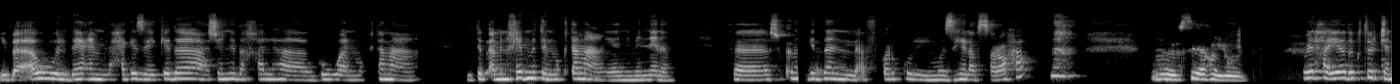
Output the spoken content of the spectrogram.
يبقى أول داعم لحاجة زي كده عشان ندخلها جوه المجتمع وتبقى من خدمة المجتمع يعني مننا. فشكرا جدا لأفكاركم المذهلة الصراحة. ميرسي يا خلود والحقيقة دكتور كان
